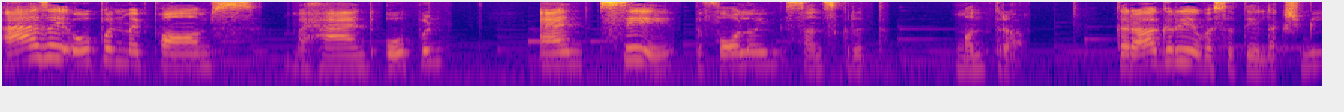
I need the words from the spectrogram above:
As I open my palms, my hand open, and say the following Sanskrit mantra Karagare vasate Lakshmi,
